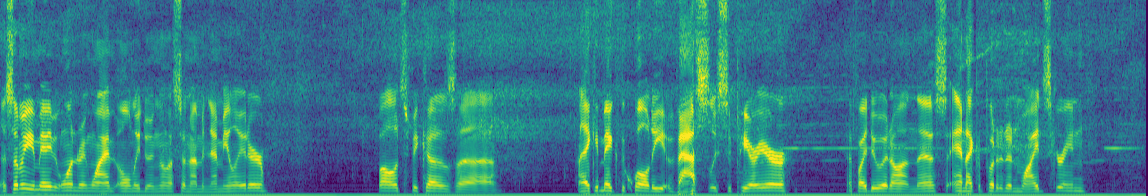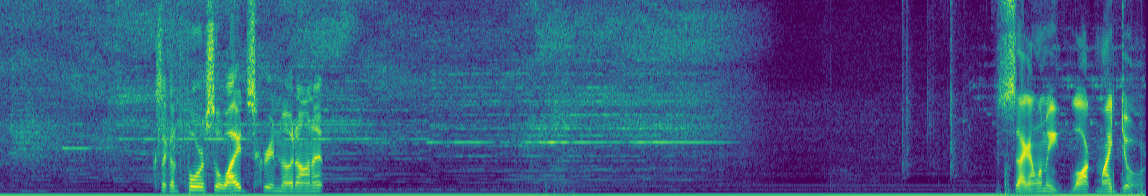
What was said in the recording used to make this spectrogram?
Now, some of you may be wondering why I'm only doing this on an emulator. Well, it's because uh, I can make the quality vastly superior if I do it on this, and I can put it in widescreen. Because I can force a widescreen mode on it. Second, let me lock my door.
